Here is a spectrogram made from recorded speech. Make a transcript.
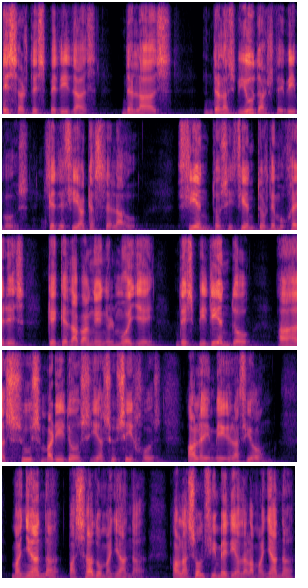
esas despedidas de las, de las viudas de vivos que decía Castelao, cientos y cientos de mujeres que quedaban en el muelle despidiendo a sus maridos y a sus hijos a la inmigración. Mañana, pasado mañana, a las once y media de la mañana,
